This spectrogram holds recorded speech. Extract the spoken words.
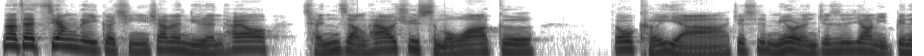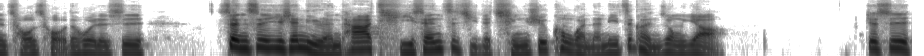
那在这样的一个情形下面，女人她要成长，她要去什么挖哥都可以啊，就是没有人就是要你变得丑丑的，或者是甚至一些女人她提升自己的情绪控管能力，这个很重要。就是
